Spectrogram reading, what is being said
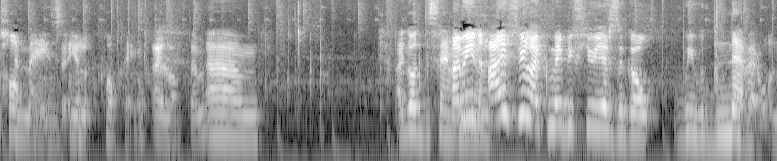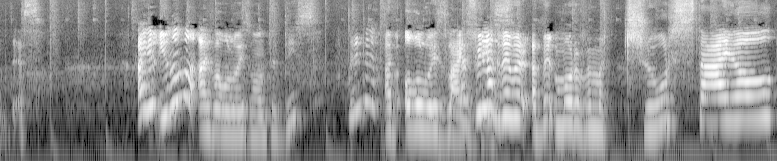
popping. Amazing. You look popping. I love them. Um, I got the same. I mean, I feel like maybe a few years ago we would never want this. I, you know what? I've always wanted these. Really? I've always liked. I feel like they were a bit more of a mature style.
